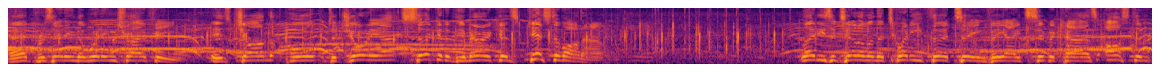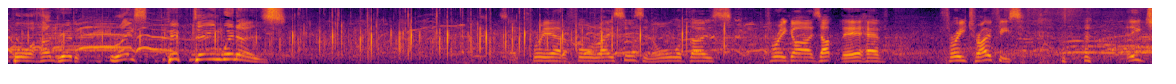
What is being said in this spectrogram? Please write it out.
And presenting the winning trophy is John Paul DeJoria, Circuit of the Americas Guest of Honour. Ladies and gentlemen, the 2013 V8 Supercars Austin 400 Race 15 winners. So three out of four races, and all of those three guys up there have three trophies each.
